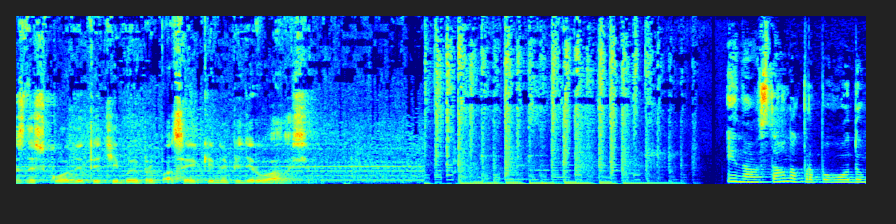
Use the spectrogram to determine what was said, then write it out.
знешкодити ті боєприпаси, які не підірвалися. Наостанок про погоду.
